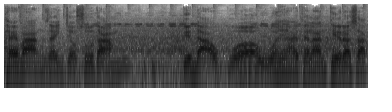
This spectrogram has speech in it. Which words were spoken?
Thẻ vàng dành cho số 8 tiền đạo của U22 Thái Lan Tirasak.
